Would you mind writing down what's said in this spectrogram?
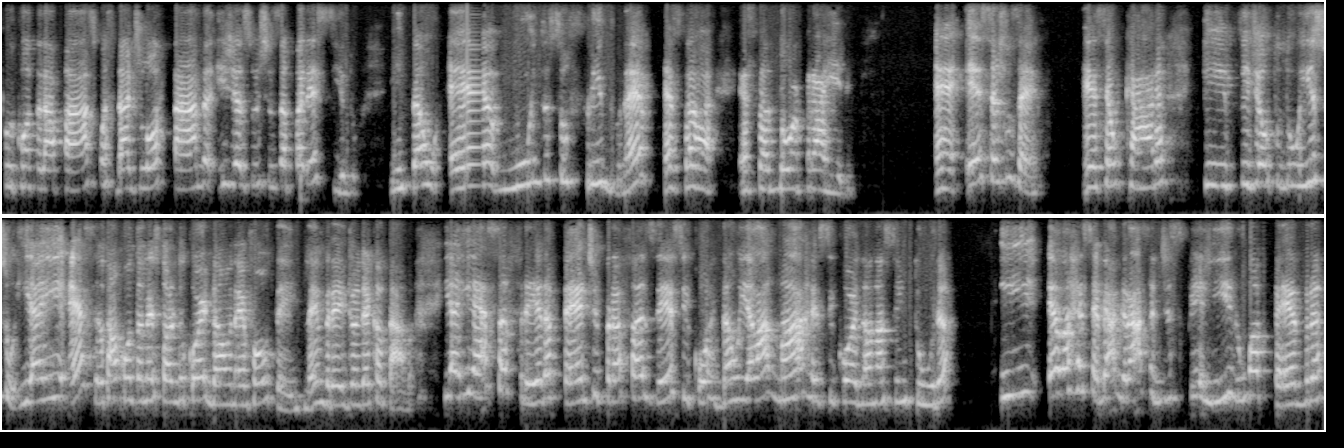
por conta da Páscoa, a cidade lotada e Jesus desaparecido. Então é muito sofrido, né? Essa essa dor para ele. É, esse é José. Esse é o cara que viveu tudo isso. E aí, essa, eu estava contando a história do cordão, né? Voltei, lembrei de onde é que eu estava. E aí, essa freira pede para fazer esse cordão e ela amarra esse cordão na cintura e ela recebe a graça de expelir uma pedra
